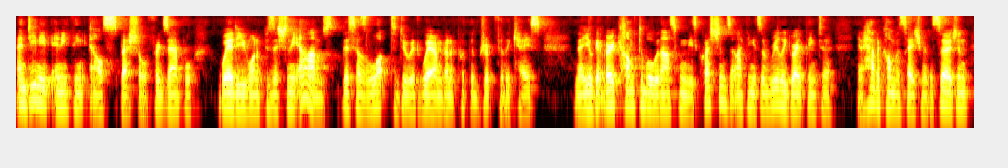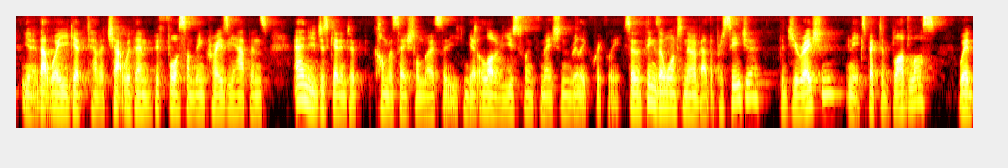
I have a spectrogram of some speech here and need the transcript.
And do you need anything else special? For example, where do you want to position the arms? This has a lot to do with where I'm going to put the drip for the case. Now you'll get very comfortable with asking these questions, and I think it's a really great thing to you know, have a conversation with the surgeon. You know, that way you get to have a chat with them before something crazy happens, and you just get into conversational mode so that you can get a lot of useful information really quickly. So the things I want to know about the procedure, the duration, any expected blood loss, where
